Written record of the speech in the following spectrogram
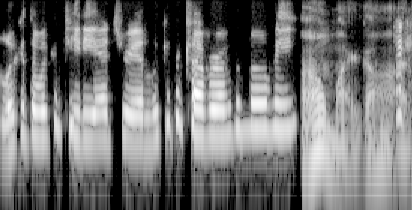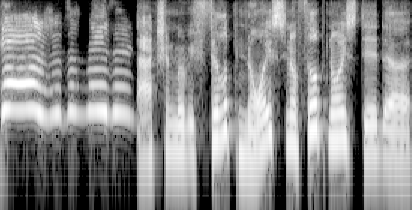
Look at the Wikipedia entry and look at the cover of the movie. Oh my Oh my god. gosh, it's amazing. Action movie. Philip Noyce. You know, Philip Noyce did uh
